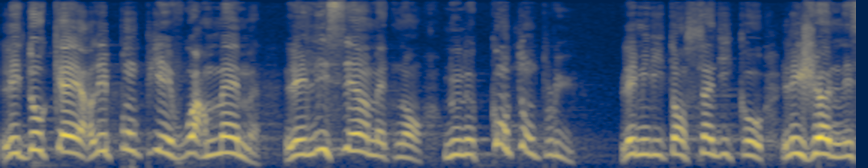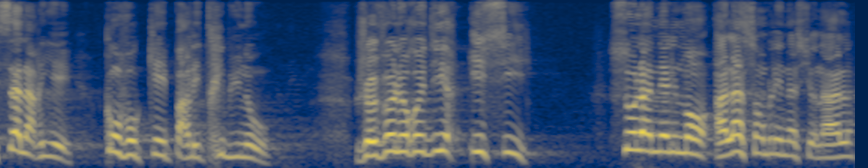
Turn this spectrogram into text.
les dockers, les pompiers, voire même les lycéens maintenant. Nous ne comptons plus les militants syndicaux, les jeunes, les salariés convoqués par les tribunaux. Je veux le redire ici, solennellement à l'Assemblée nationale,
